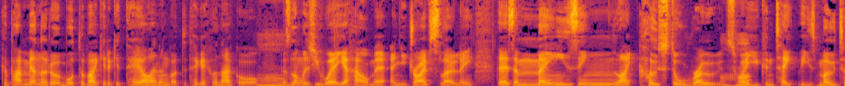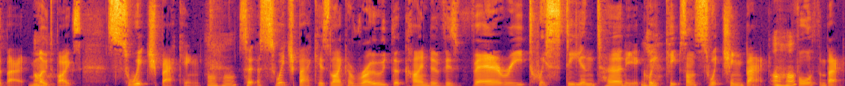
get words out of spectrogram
그 반면으로 모터바이크 이렇게 대여하는 것도 되게 흔하고 어. as long as you wear your helmet and you drive slowly, there's amazing like coastal roads Uh-huh. where you can take these motorbike Oh. motorbikes switchbacking. Uh-huh. So a switchback is like a road that kind of is very twisty and turny. It que- keeps on switching back, Uh-huh. forth and back.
